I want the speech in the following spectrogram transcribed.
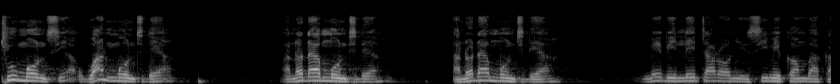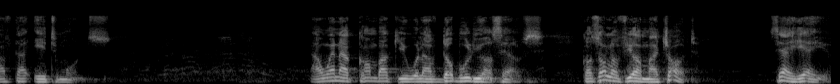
two months here, one month there, another month there, another month there. Maybe later on you see me come back after eight months. And when I come back, you will have doubled yourselves. Because all of you are matured. See, I hear you.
